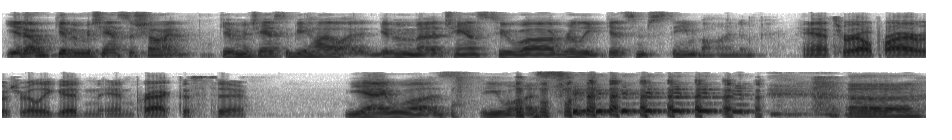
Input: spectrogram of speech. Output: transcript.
you know, give him a chance to shine, give him a chance to be highlighted, give him a chance to uh, really get some steam behind him. Yeah, Terrell Pryor was really good in, in practice too. Yeah, he was. He was. uh,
